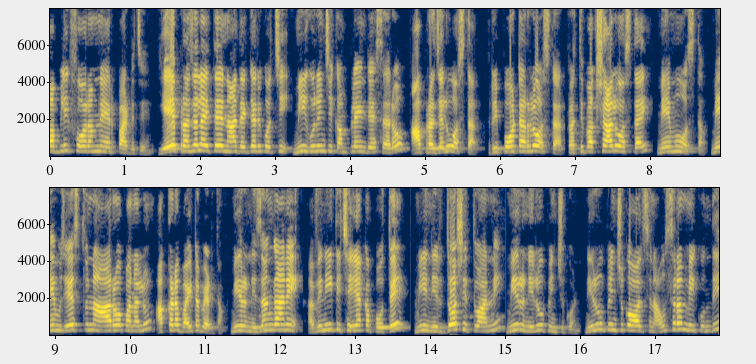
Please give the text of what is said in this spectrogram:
పబ్లిక్ ఫోరం ని ఏర్పాటు చేయండి. ఏ ప్రజలైతే నా దగ్గరికి వచ్చి మీ గురించి కంప్లైంట్ చేశారో ఆ ప్రజలు వస్తారు. రిపోర్టర్లు వస్తారు. ప్రతిపక్షాలు వస్తాయి. మేము వస్తాం. మేము చేస్తున్న ఆరోపణలు అక్కడ బయట పెడతాం. మీరు నిజంగానే అవినీతి చేయకపోతే మీ నిర్దోషిత్వాన్ని మీరు నిరూపించుకోండి. నిరూపించుకోవాల్సిన అవసరం మీకుంది.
